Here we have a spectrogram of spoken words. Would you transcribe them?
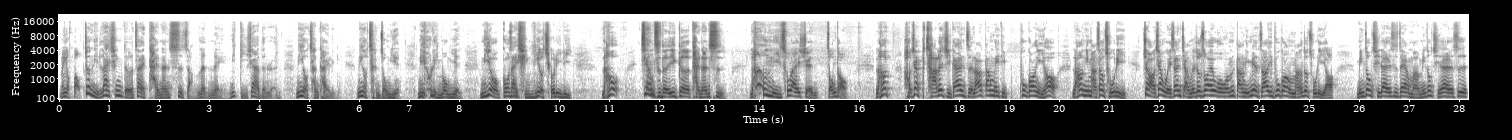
没有报。就你赖清德在台南市长任内，你底下的人，你有陈凯琳，你有陈忠燕，你有李梦燕。你有郭在清，你有邱丽丽，然后这样子的一个台南市，然后你出来选总统，然后好像查了几个案子，然后当媒体曝光以后，然后你马上处理，就好像伟山讲的，就说，哎，我我们党里面只要一曝光，我们马上就处理哦。民众期待的是这样吗？民众期待的是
